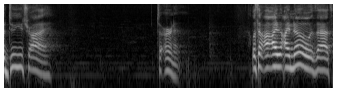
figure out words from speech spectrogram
but do you try to earn it? Listen, I, I know that,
